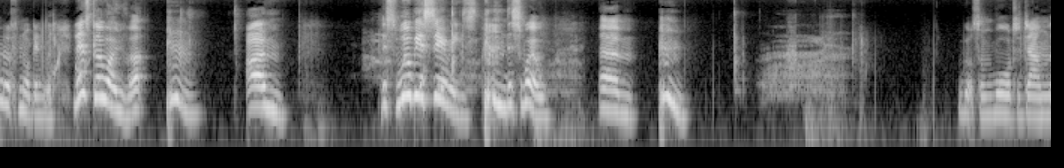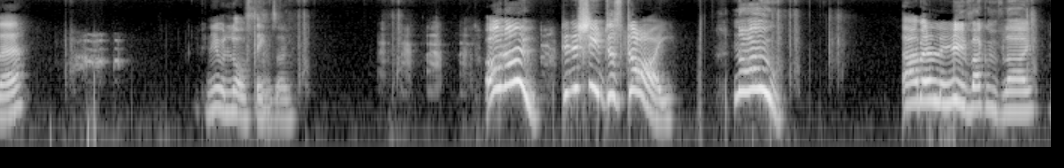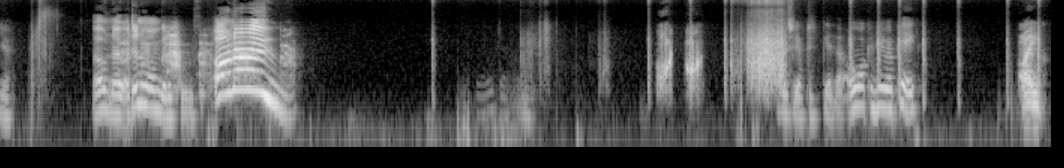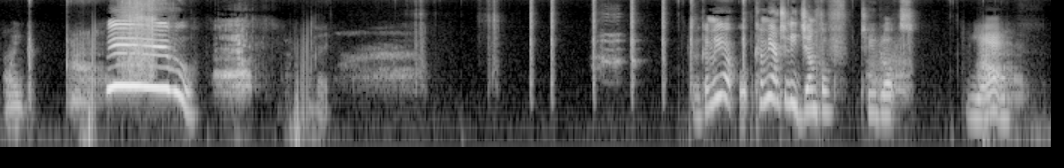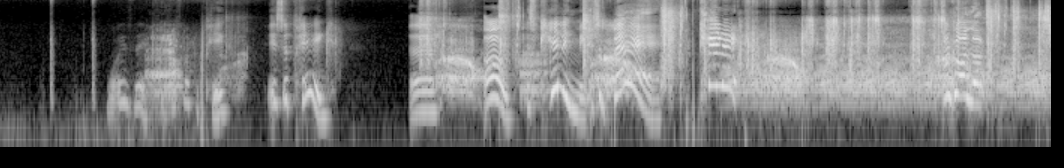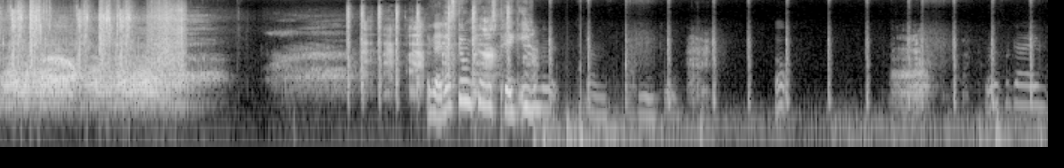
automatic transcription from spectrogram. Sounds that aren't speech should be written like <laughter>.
Let's not get rid. Let's go over. <clears throat> um, this will be a series. <clears throat> this will. Um, <clears throat> we've got some water down there. You can hear a lot of things though. Oh no! Did the sheep just die? No! I believe I can fly. Yeah. Oh no, I don't know what I'm gonna call. Oh no! I guess we have to get that. Oh, I can hear a pig. Oink, oink. Woo! Okay. Can we uh, can we actually jump off two blocks? Yeah. What is this? Is this like a pig? It's a pig. Uh, oh, it's killing me. It's a bear. Kill it. I can't look. Okay, let's go and kill this pig, even though it sounds brutal. Oh. Where's the game?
